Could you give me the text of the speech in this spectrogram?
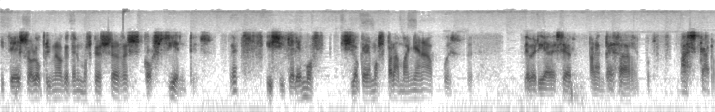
Y de eso lo primero que tenemos que ser es conscientes. Y si queremos, si lo queremos para mañana, pues debería de ser, para empezar, pues, más caro.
